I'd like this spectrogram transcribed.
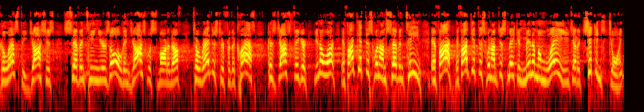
Gillespie. Josh is 17 years old and Josh was smart enough to register for the class because Josh figured, you know what? If I get this when I'm 17, if I, if I get this when I'm just making minimum wage at a chicken's joint,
